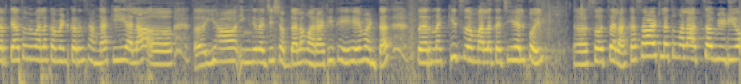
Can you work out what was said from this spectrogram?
तर त्या तुम्ही मला कमेंट करून सांगा की याला ह्या इंग्रजी शब्दाला मराठीत हे हे म्हणतात. तर नक्कीच मला त्याची हेल्प होईल. सो चला कसा वाटला तुम्हाला आजचा व्हिडिओ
